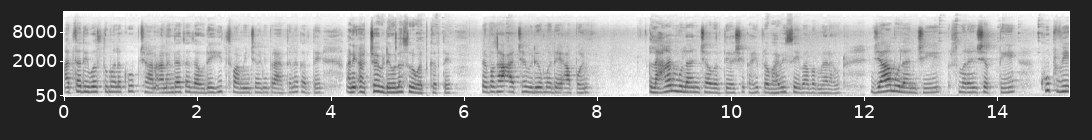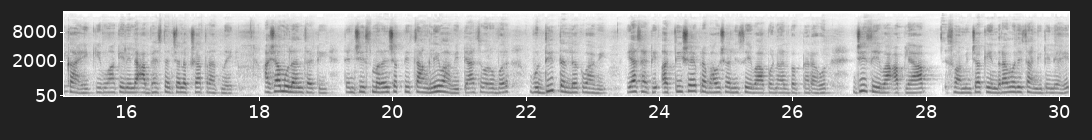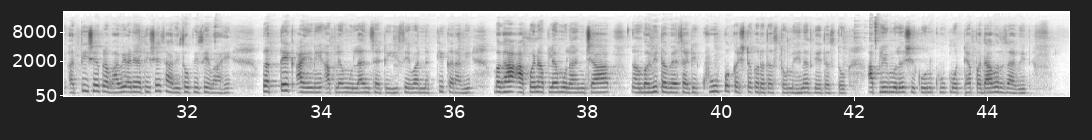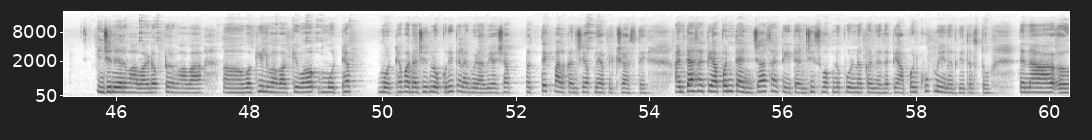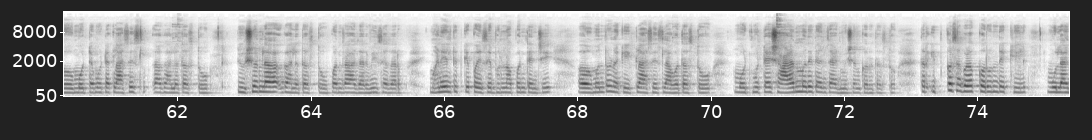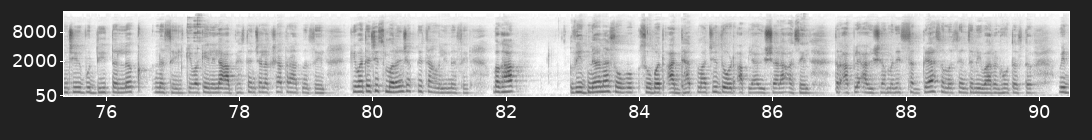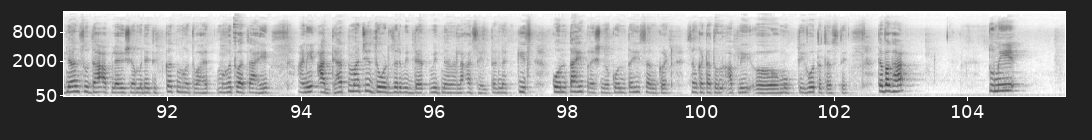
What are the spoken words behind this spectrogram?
आजचा दिवस तुम्हाला खूप छान आनंदाचा जाऊ दे हीच स्वामींच्यानी प्रार्थना करते आणि आजच्या व्हिडिओला सुरुवात करते. तर बघा आजच्या व्हिडिओमध्ये आपण लहान मुलांच्यावरती अशी काही प्रभावी सेवा बघणार आहोत. ज्या मुलांची स्मरणशक्ती खूप वीक आहे किंवा केलेला अभ्यास त्यांच्या लक्षात राहत नाही. अशा मुलांसाठी त्यांची स्मरणशक्ती चांगली व्हावी त्याचबरोबर बुद्धी तल्लक व्हावी. यासाठी अतिशय प्रभावशाली सेवा आपण आज बघणार आहोत जी सेवा आपल्या स्वामींच्या केंद्रामध्ये सांगितलेली आहे. अतिशय प्रभावी आणि अतिशय साधी सोपी सेवा आहे. प्रत्येक आईने आपल्या मुलांसाठी ही सेवा नक्की करावी. बघा आपण आपल्या मुलांच्या भवितव्यासाठी खूप कष्ट करत असतो मेहनत घेत असतो. आपली मुलं शिकून खूप मोठ्या पदावर जावीत. इंजिनियर व्हावा डॉक्टर व्हावा वकील व्हावा किंवा मोठ्या मोठ्या पदाची नोकरी त्याला मिळावी अशा प्रत्येक पालकांची आपली अपेक्षा असते. आणि त्यासाठी आपण त्यांच्यासाठी त्यांची स्वप्न पूर्ण करण्यासाठी आपण खूप मेहनत घेत असतो. त्यांना मोठ्या मोठ्या क्लासेसला घालत असतो. ट्युशनला घालत असतो पंधरा हजार वीस हजार. म्हणेल तितके पैसे भरून आपण त्यांचे म्हणतो ना की क्लासेस लावत असतो. मोठमोठ्या शाळांमध्ये त्यांचं ॲडमिशन करत असतो. तर इतकं सगळं करून देखील मुलांची बुद्धी तल्लक नसेल किंवा केलेला अभ्यास त्यांच्या लक्षात राहत नसेल किंवा त्याची स्मरणशक्ती चांगली नसेल. बघा विज्ञानासोब सोबत अध्यात्माची जोड आपल्या आयुष्याला असेल तर आपल्या आयुष्यामध्ये सगळ्या समस्यांचं निवारण होत असतं. विज्ञानसुद्धा आपल्या आयुष्यामध्ये तितकंच महत्त्वा महत्त्वाचं आहे. आणि अध्यात्माची जोड जर विद्या विज्ञानाला असेल तर नक्कीच कोणताही प्रश्न कोणतंही संकट संकटातून आपली मुक्ती होतच असते. तर बघा तुम्ही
